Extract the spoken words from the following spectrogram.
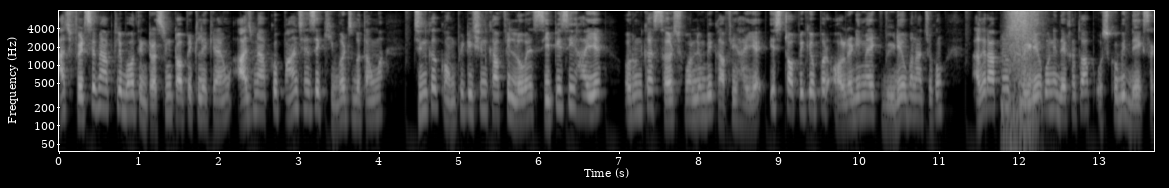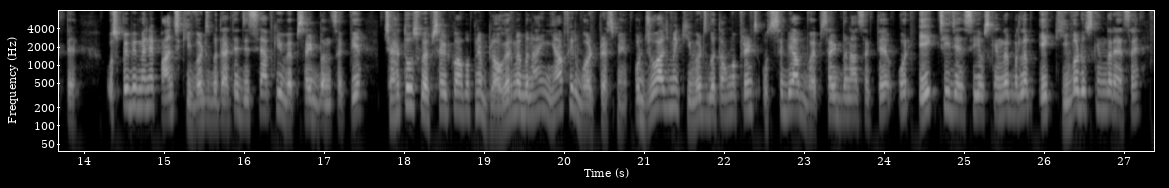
आज फिर से मैं आपके लिए बहुत इंटरेस्टिंग टॉपिक लेके आया हूँ। आज मैं आपको पाँच ऐसे कीवर्ड्स बताऊँगा, जिनका कंपटीशन काफ़ी लो है सीपीसी हाई है और उनका सर्च वॉल्यूम भी काफ़ी हाई है। इस टॉपिक के ऊपर ऑलरेडी मैं एक वीडियो बना चुका हूँ। अगर आपने उस वीडियो को नहीं देखा तो आप उसको भी देख सकते हैं। उस पर भी मैंने पाँच कीवर्ड्स बताए थे, जिससे आपकी वेबसाइट बन सकती है। चाहे तो उस वेबसाइट को आप अपने ब्लॉगर में बनाएँ या फिर वर्डप्रेस में। और जो आज मैं कीवर्ड्स बताऊँगा फ्रेंड्स उससे भी आप वेबसाइट बना सकते हैं। और एक चीज़ ऐसी है उसके अंदर मतलब एक कीवर्ड उसके अंदर ऐसा है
